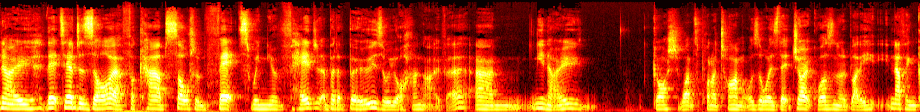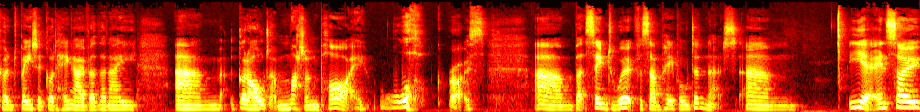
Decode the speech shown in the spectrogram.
know, that's our desire for carbs, salt, and fats when you've had a bit of booze or you're hungover. Um, you know, gosh, once upon a time it was always that joke, wasn't it? Bloody nothing could beat a good hangover than a um, good old mutton pie. Whoa, gross um, but seemed to work for some people, didn't it? Um, yeah, and so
